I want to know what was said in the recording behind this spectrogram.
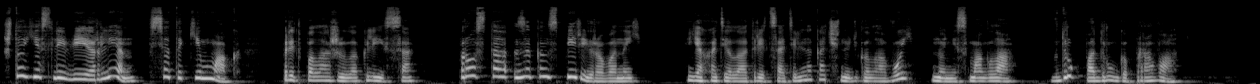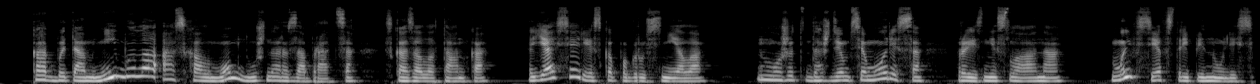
Что если Виерлен все-таки маг, предположила Клиса. Просто законспирированный, я хотела отрицательно качнуть головой, но не смогла. Вдруг подруга права. «Как бы там ни было, а с холмом нужно разобраться», — сказала Танка. Яся резко погрустнела. «Может, дождемся Мориса?» — произнесла она. Мы все встрепенулись.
